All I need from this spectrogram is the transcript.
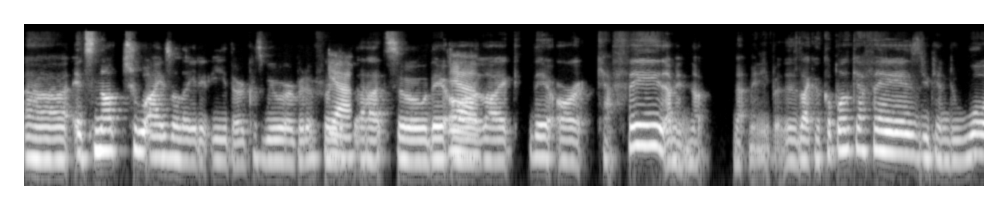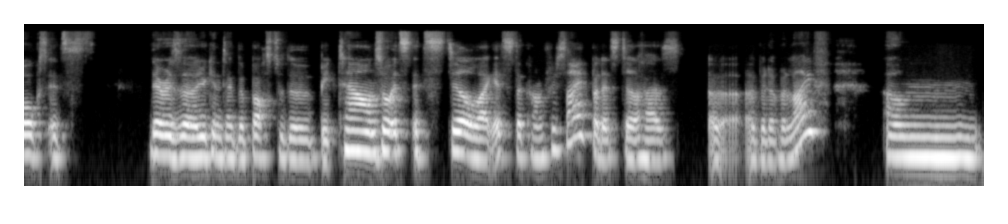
Uh, it's not too isolated either because we were a bit afraid Yeah. of that. So there Yeah. are like there are cafes. I mean, not that many, but there's like a couple of cafes. You can do walks. It's there is a you can take the bus to the big town. So it's it's still like it's the countryside, but it still has a, a bit of a life. Um,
